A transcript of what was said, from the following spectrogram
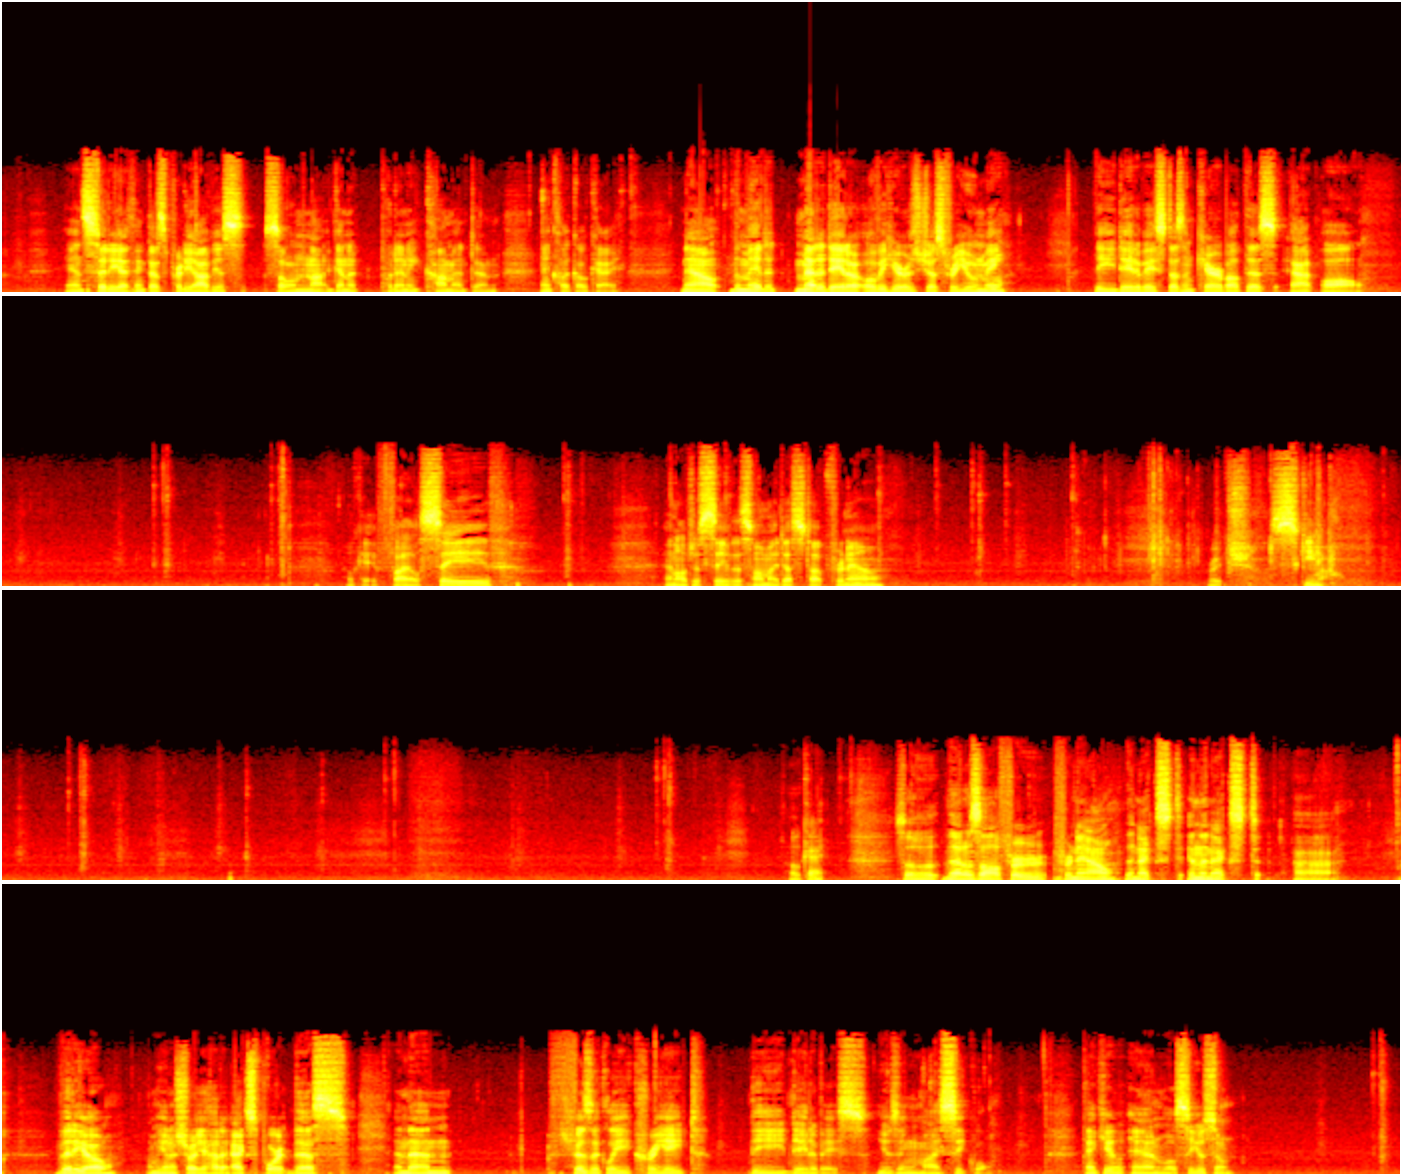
And city, I think that's pretty obvious, so I'm not going to put any comment in. And click OK. Now, the meta metadata over here is just for you and me. The database doesn't care about this at all. Okay, file save. And I'll just save this on my desktop for now. Rich schema. Okay, so that is all for for now. The next in the next uh, video, I'm going to show you how to export this and then physically create the database using MySQL. Thank you, and we'll see you soon.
